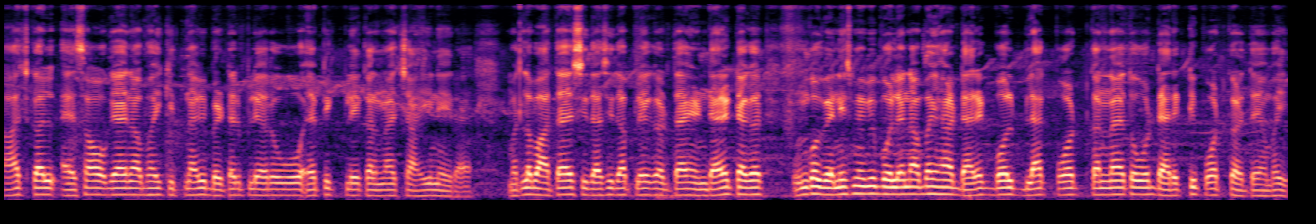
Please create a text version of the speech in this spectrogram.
आजकल ऐसा हो गया है ना भाई, कितना भी बेटर प्लेयर हो, वो एपिक प्ले करना चाह ही नहीं रहा है। मतलब आता है सीधा सीधा प्ले करता है इनडायरेक्ट अगर उनको वेनिस में भी बोले ना भाई हाँ डायरेक्ट बॉल ब्लैक पॉट करना है तो वो डायरेक्ट ही पॉट करते हैं भाई।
